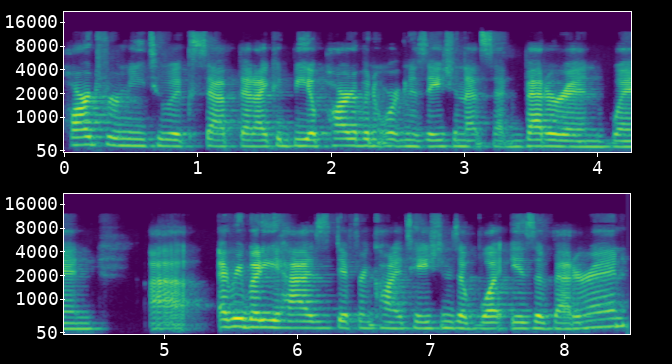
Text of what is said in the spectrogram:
hard for me to accept that I could be a part of an organization that said veteran when uh, everybody has different connotations of what is a veteran.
